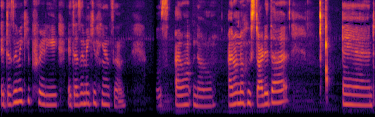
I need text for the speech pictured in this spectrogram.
It doesn't make you pretty. It doesn't make you handsome. I don't know. I don't know who started that and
